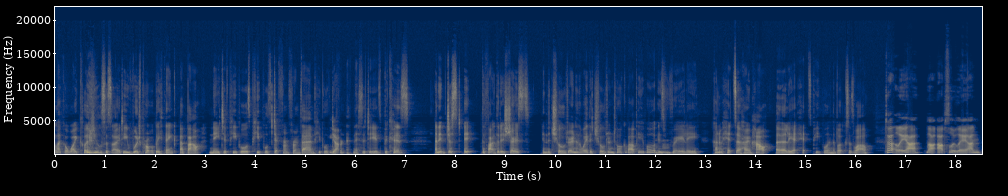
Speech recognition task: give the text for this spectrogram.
like a white colonial society would probably think about native peoples, peoples different from them, people of different ethnicities, because and it just it the fact that it shows in the children and the way the children talk about people is really kind of hits at home how early it hits people in the books as well. Totally, yeah, no, absolutely. And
